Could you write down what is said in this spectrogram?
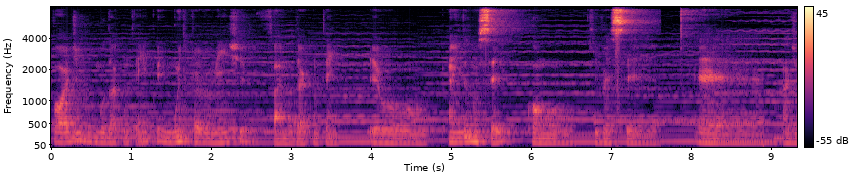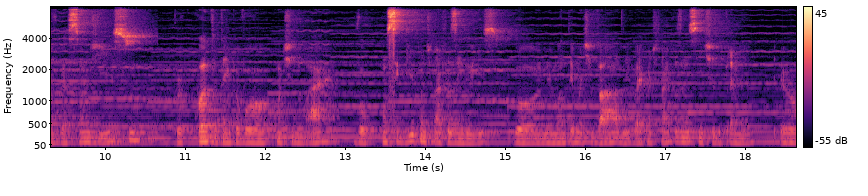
pode mudar com o tempo e muito provavelmente vai mudar com o tempo. Eu ainda não sei como que vai ser é, a divulgação disso, por quanto tempo eu vou continuar, vou conseguir continuar fazendo isso, vou me manter motivado e vai continuar fazendo sentido para mim. Eu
